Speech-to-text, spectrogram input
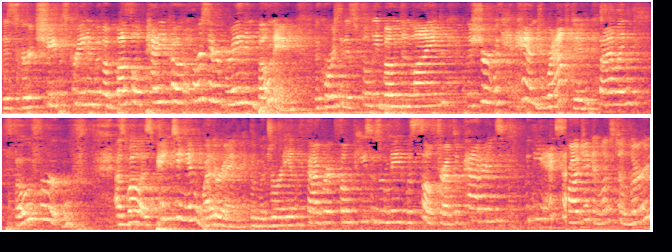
the skirt shape is created with a bustle, petticoat, horsehair braid, and boning. The corset is fully boned and lined. The shirt was hand drafted, styling faux fur, as well as painting and weathering fabric foam pieces are made with self-drafted patterns with the X project and wants to learn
